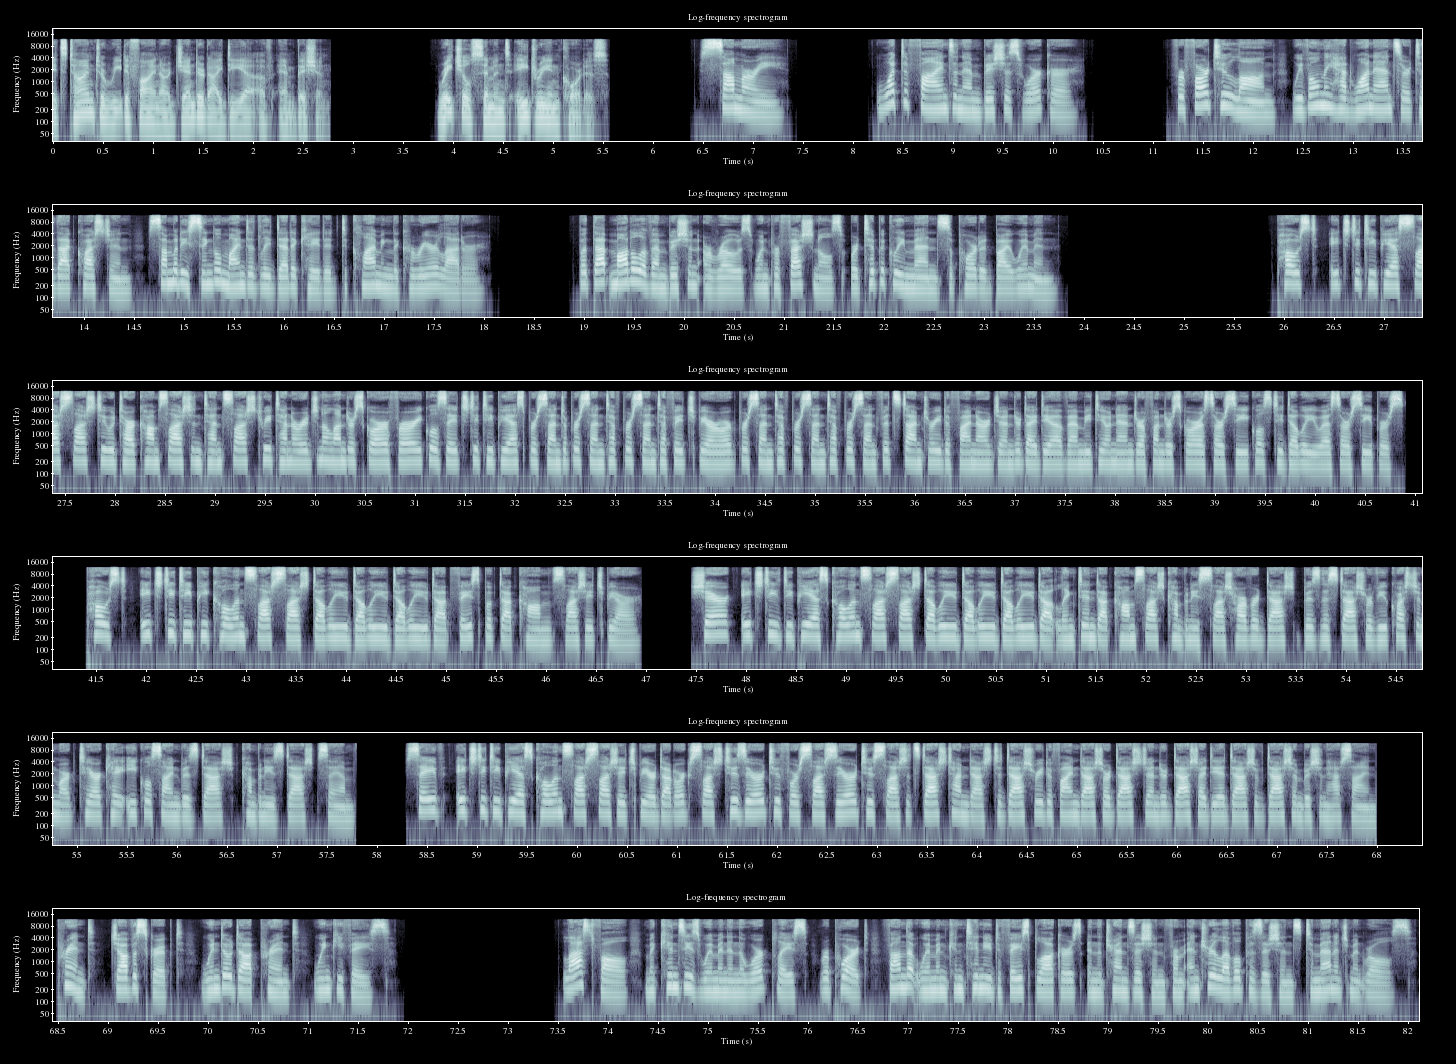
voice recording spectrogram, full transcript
It's time to redefine our gendered idea of ambition. Rachel Simmons, Adrian Cordes. Summary What defines an ambitious worker? For far too long, we've only had one answer to that question somebody single mindedly dedicated to climbing the career ladder. But that model of ambition arose when professionals were typically men supported by women. Post https slash slash com slash intent slash tweet 10 original underscore refer equals https percent a percent f percent f hbr org percent f percent f percent. It's time to redefine our gendered idea of ambition androf underscore src equals twsrc pers. Post http colon slash slash www.facebook.com slash hbr Share https colon slash slash www.linkedin.com slash companies slash harvard dash business dash review question mark trk equal sign biz dash companies dash sam. Save https colon slash slash hbr.org slash 2024 slash 02 slash its dash time dash to dash redefine dash or dash gender dash idea dash of dash ambition hash sign. Print, JavaScript, window.print, winky face. Last fall, McKinsey's Women in the Workplace report found that women continue to face blockers in the transition from entry level positions to management roles.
